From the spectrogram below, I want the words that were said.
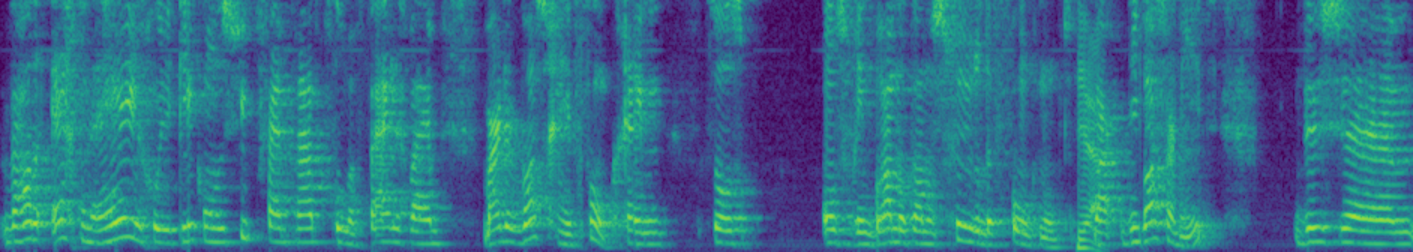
we hadden echt een hele goede klik. onder super fijn praten. Ik voelde me veilig bij hem. Maar er was geen vonk. Geen, zoals onze vriend Bram dat dan een schurende vonk noemt. Ja. Maar die was er niet. Dus ehm,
